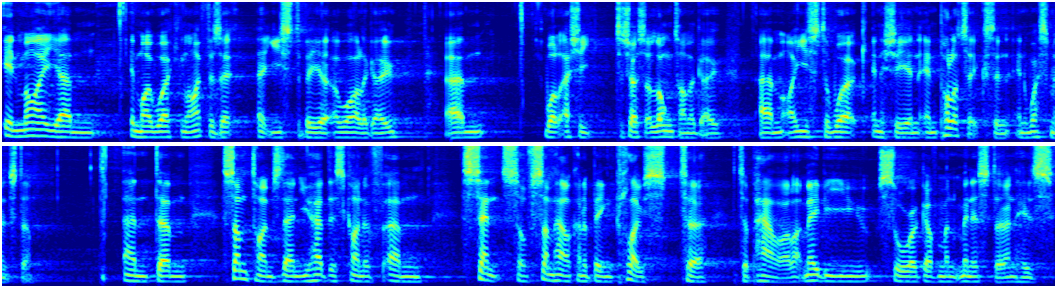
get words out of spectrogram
in my um, in my working life, as it, it used to be a, a while ago, um, well, actually, to just a long time ago, um, I used to work initially in, in politics in, in Westminster, and um, sometimes then you had this kind of sense of somehow kind of being close to to power. Like maybe you saw a government minister and his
